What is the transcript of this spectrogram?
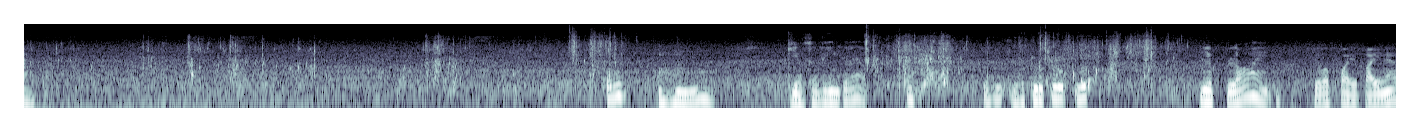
นะ อู้หือเกี่ยวสวิงไปแล้วลุกลุกลุกลุกเรียบร้อยเดี๋ยวว่าปล่อยไปนะ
